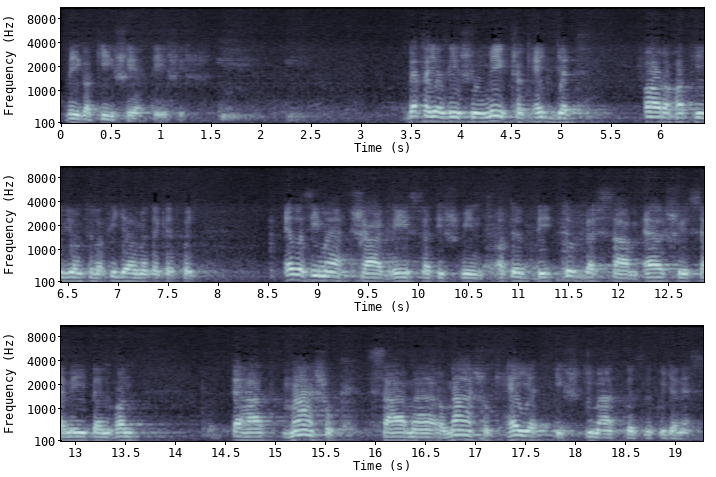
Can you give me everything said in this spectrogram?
még a kísértés is. Befejezésül még csak egyet arra hadd hívjon fel a figyelmeteket, hogy ez az imádság részlet is, mint a többi, többes szám első személyben van, tehát mások számára, mások helyett is imádkozzuk ugyanezt.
